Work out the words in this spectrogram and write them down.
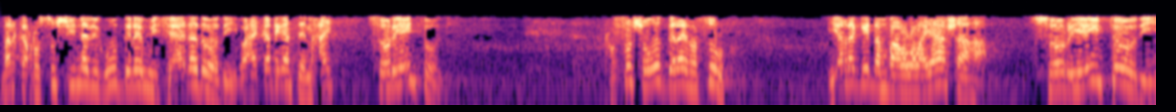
Marka rusushii nabigu u diray wifaadadoodii waxay ka dhigan tahay maxay? Sooriyeyntoodii rusushu u diray rasuulku. Iyo raggii dhambaalwalayaasha ahaa sooriyeyntoodii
